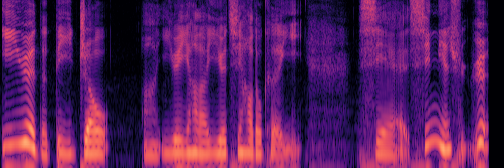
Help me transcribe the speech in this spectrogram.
一月的第一周啊，一月一号到一月七号都可以写新年许愿。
